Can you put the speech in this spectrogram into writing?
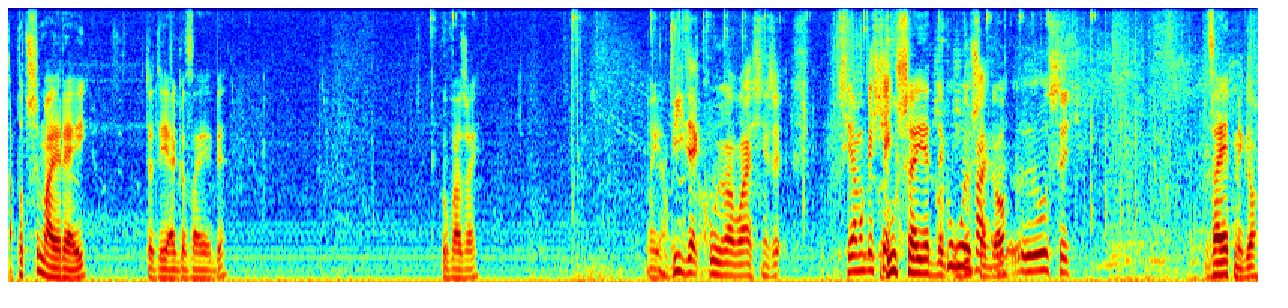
A potrzymaj Ray. Wtedy ja go zajebię. Uważaj. No ja. Widzę kurwa właśnie, że... Czy ja mogę się Duszę jednego kurwa duszę go. ruszyć? Zajebmy go.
